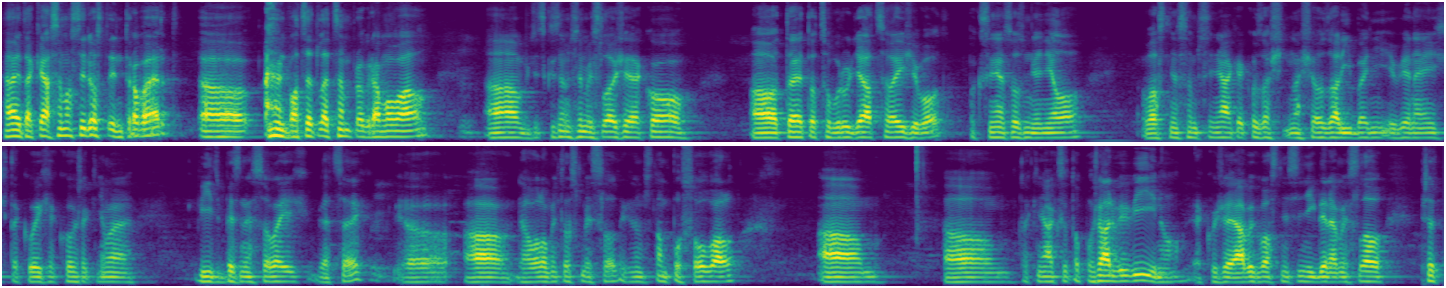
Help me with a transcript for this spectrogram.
Hej, tak já jsem asi dost introvert. Uh, 20 let jsem programoval a vždycky jsem si myslel, že jako uh, to je to, co budu dělat celý život. Pak se něco změnilo. Vlastně jsem si nějak jako zaš- našel zalíbení i v jiných takových, jako řekněme, víc biznesových věcech eh, a dávalo mi to smysl, takže jsem se tam posouval a, a tak nějak se to pořád vyvíjí. No. Jakože já bych vlastně si nikdy nemyslel před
